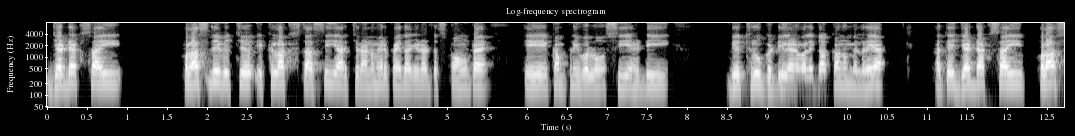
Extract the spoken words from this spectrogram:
ZXI ਪਲੱਸ ਦੇ ਵਿੱਚ 187094 ਰੁਪਏ ਦਾ ਜਿਹੜਾ ਡਿਸਕਾਊਂਟ ਹੈ, ਇਹ ਕੰਪਨੀ ਵੱਲੋਂ CSD ਦੇ ਥਰੂ ਗੱਡੀ ਲੈਣ ਵਾਲੇ ਗਾਹਕਾਂ ਨੂੰ ਮਿਲ ਰਿਹਾ ਅਤੇ ZXI ਪਲੱਸ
